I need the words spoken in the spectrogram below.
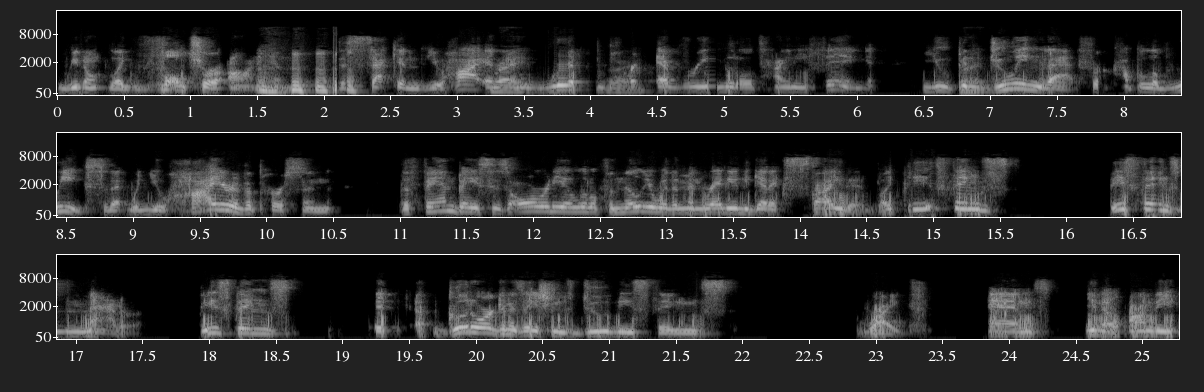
we don't like vulture on him the second you hire and, right. and rip right. for every little tiny thing. You've been right. doing that for a couple of weeks so that when you hire the person, the fan base is already a little familiar with them and ready to get excited. Like these things, these things matter. These things, it, good organizations do these things right. And, you know, on the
